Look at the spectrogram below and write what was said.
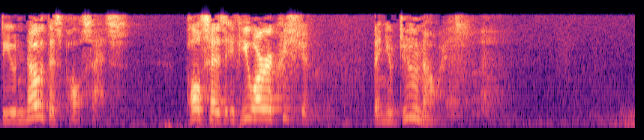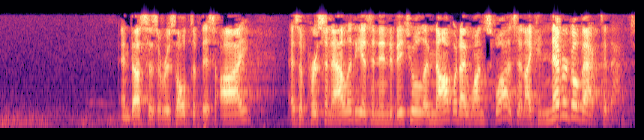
Do you know this, Paul says? Paul says, if you are a Christian, then you do know it. And thus, as a result of this, I, as a personality, as an individual, am not what I once was, and I can never go back to that.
